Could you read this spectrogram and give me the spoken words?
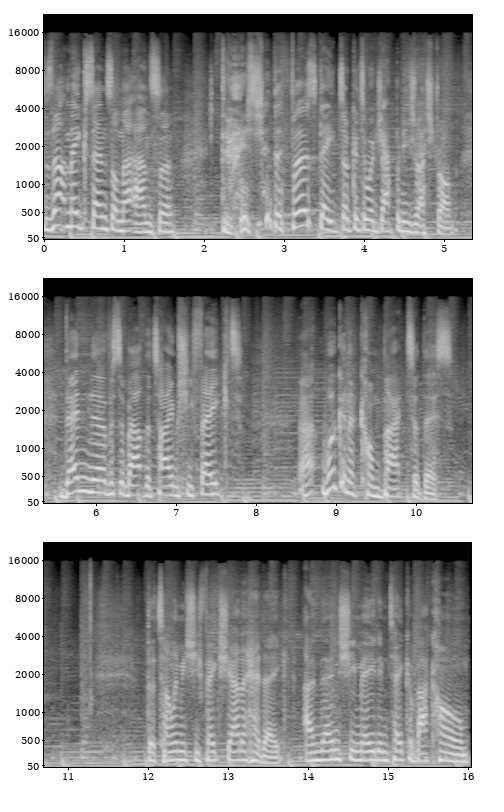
Does that make sense on that answer? the first date took her to a Japanese restaurant. Then nervous about the time she faked. Uh, we're gonna come back to this. They're telling me she faked she had a headache and then she made him take her back home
